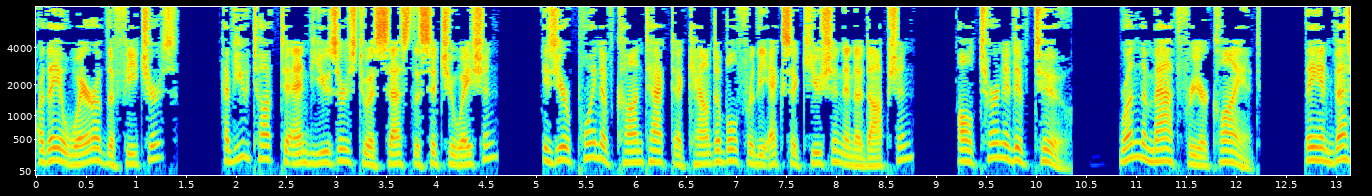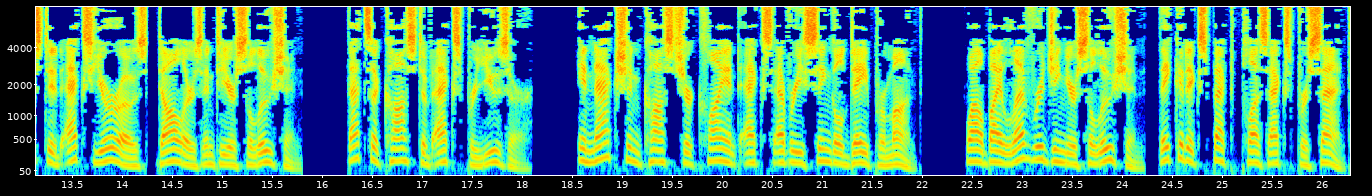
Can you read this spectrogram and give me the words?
Are they aware of the features? Have you talked to end users to assess the situation? Is your point of contact accountable for the execution and adoption? Alternative 2. Run the math for your client. They invested X euros, dollars into your solution. That's a cost of X per user. Inaction costs your client X every single day per month. While by leveraging your solution, they could expect plus X percent.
